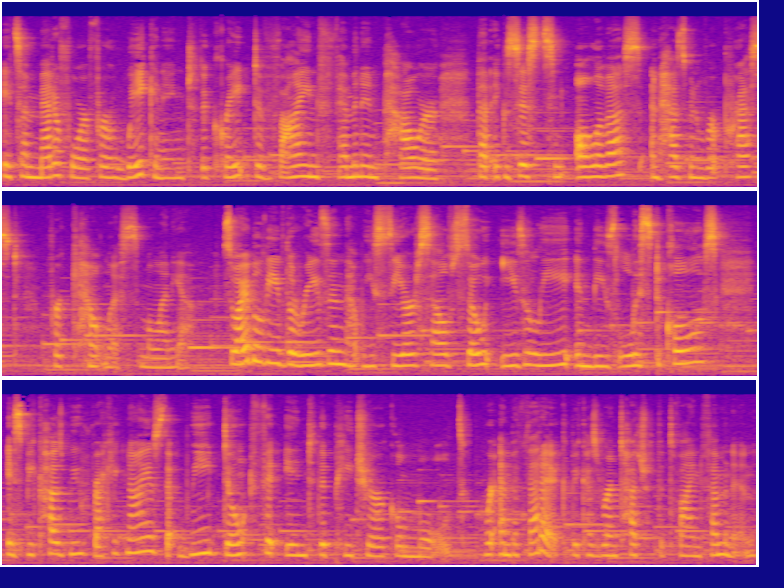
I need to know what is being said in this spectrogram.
It's a metaphor for awakening to the great divine feminine power that exists in all of us and has been repressed for countless millennia. So I believe the reason that we see ourselves so easily in these listicles is because we recognize that we don't fit into the patriarchal mold. We're empathetic because we're in touch with the divine feminine.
